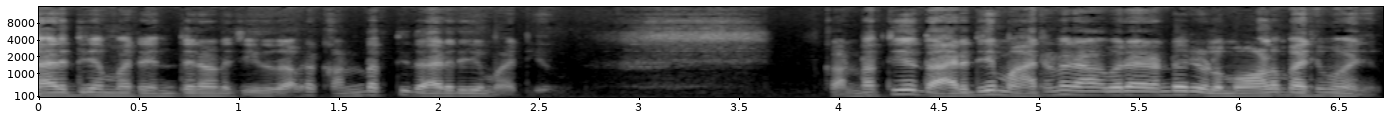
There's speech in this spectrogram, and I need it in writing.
ദാരിദ്ര്യം മാറ്റാൻ എന്തിനാണ് ചെയ്തത്? അവരെ കണ്ടെത്തി ദാരിദ്ര്യം മാറ്റിയത്. കണ്ടെത്തിയ ദാരിദ്ര്യം മാറ്റണ ഒരു രണ്ടുപേരേ ഉള്ളൂ. മോളും പരിമോനും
